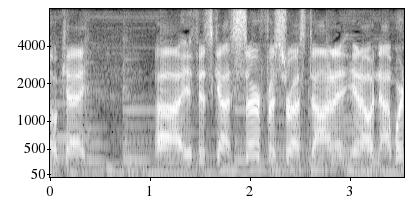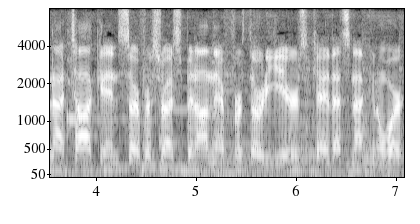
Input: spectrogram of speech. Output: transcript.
okay? Uh, if it's got surface rust on it, you know, now we're not talking surface rust been on there for 30 years, okay? That's not gonna work.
